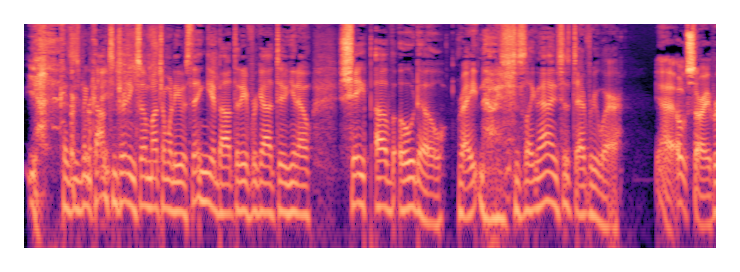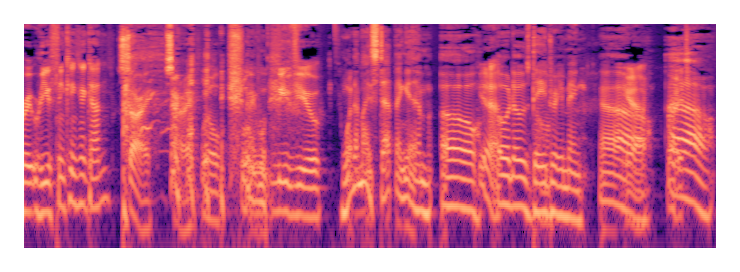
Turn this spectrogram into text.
Yeah. Because he's been right. concentrating so much on what he was thinking about that he forgot to, you know, shape of Odo, right? Now he's just like, nah, he's just everywhere. Yeah. Oh, sorry. Were, were you thinking again? Sorry. Sorry. We'll, we'll leave you. What am I stepping in? Oh, yeah. Odo's daydreaming. Oh, yeah, oh,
